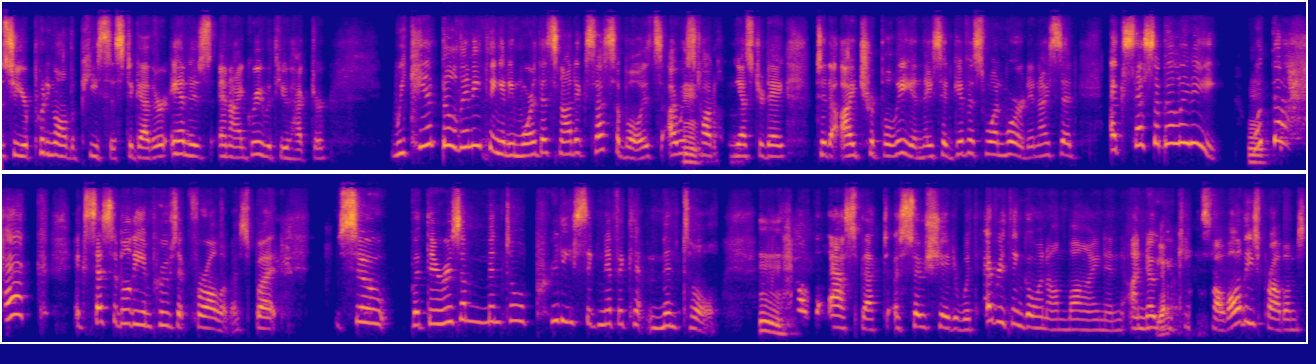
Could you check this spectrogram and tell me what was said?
So you're putting all the pieces together and is and i agree with you hector we can't build anything anymore that's not accessible. It's I was mm. talking yesterday to the IEEE and they said give us one word and I said accessibility. Mm. What the heck? Accessibility improves it for all of us. But so but there is a mental pretty significant mental mm. health aspect associated with everything going online and I know yeah. you can't solve all these problems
